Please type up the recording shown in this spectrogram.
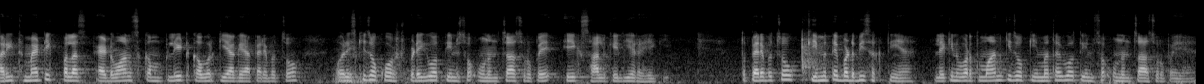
arithmetic plus advance complete cover किया गया प्यारे बच्चों, और इसकी जो कॉस्ट पड़ेगी वो तीन सौ एक साल के लिए रहेगी। तो प्यारे बच्चों, कीमतें बढ़ भी सकती हैं, लेकिन वर्तमान की जो कीमत है वो तीन सौ है।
